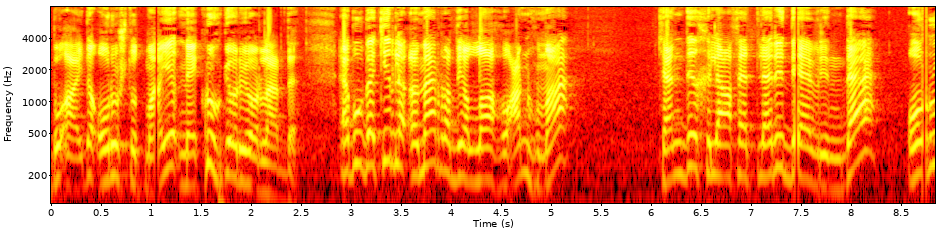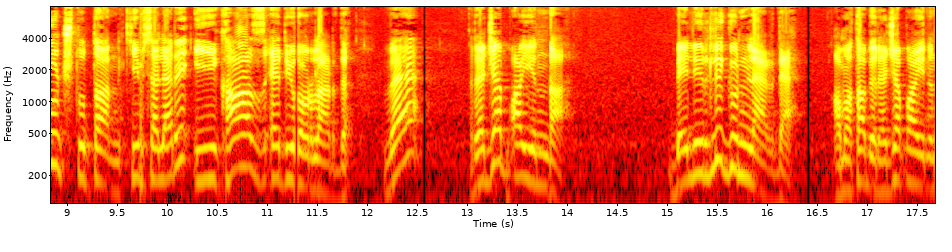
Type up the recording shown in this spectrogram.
Bu ayda oruç tutmayı mekruh görüyorlardı. Ebu Bekir ile Ömer radıyallahu anhuma kendi hilafetleri devrinde oruç tutan kimseleri ikaz ediyorlardı. Ve Recep ayında belirli günlerde Ama tabi Recep ayının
